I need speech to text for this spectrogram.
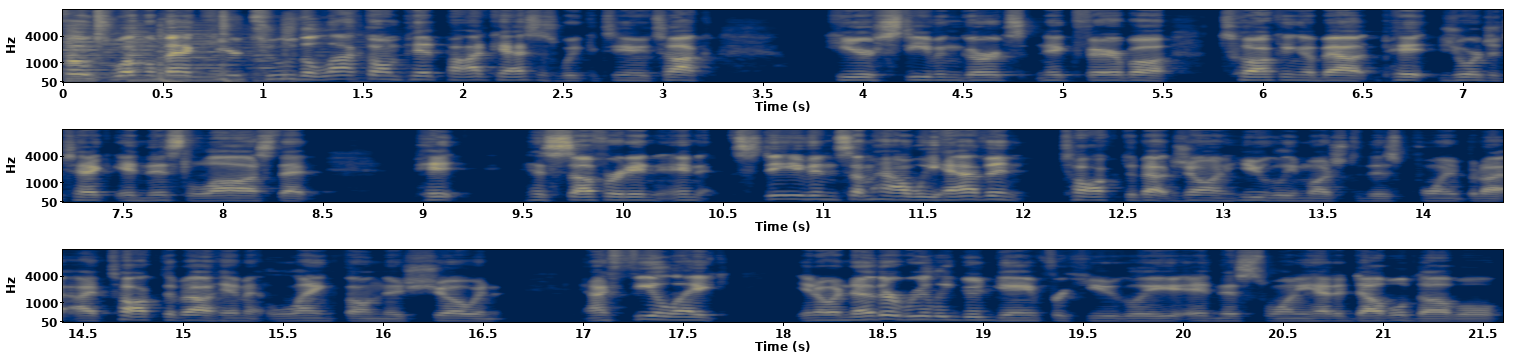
right, folks, welcome back here to the Locked On Pitt podcast as we continue to talk here. Stephen Gertz, Nick Fairbaugh talking about Pitt, Georgia Tech in this loss that Pitt has suffered. And, and Stephen, somehow we haven't talked about John Hugley much to this point, but I, have talked about him at length on this show. And, I feel like, you know, another really good game for Hugley in this one. He had a double double.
